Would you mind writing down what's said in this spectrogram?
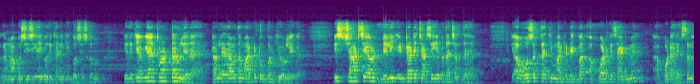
अगर मैं आपको सीसीआई को दिखाने की कोशिश करूँ, ये देखिए, अब यहाँ थोड़ा टर्न ले रहा है। टर्न ले रहा है मतलब मार्केट ऊपर की ओर लेगा। इस चार्ट से और डेली इंटरडे चार्ट से ये पता चलता है कि अब हो सकता है कि मार्केट एक बार अपवर्ड के साइड में आपको डायरेक्शन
